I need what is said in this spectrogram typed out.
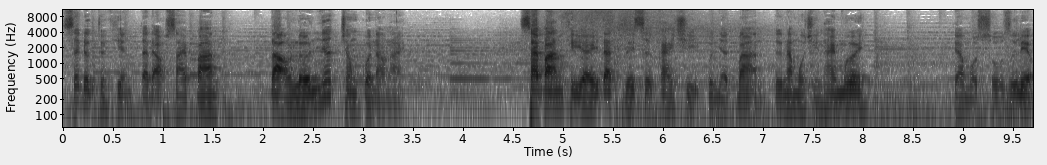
sẽ được thực hiện tại đảo Saipan, đảo lớn nhất trong quần đảo này. Saipan khi ấy đặt dưới sự cai trị của Nhật Bản từ năm 1920. Theo một số dữ liệu,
